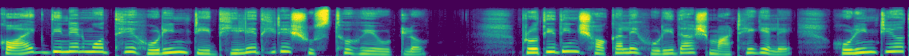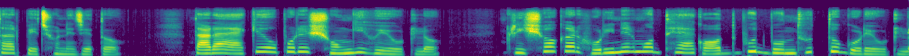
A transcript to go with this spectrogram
কয়েকদিনের মধ্যে হরিণটি ধীরে ধীরে সুস্থ হয়ে উঠল। প্রতিদিন সকালে হরিদাস মাঠে গেলে হরিণটিও তার পেছনে যেত। তারা একে অপরের সঙ্গী হয়ে উঠল। কৃষক আর হরিণের মধ্যে এক অদ্ভুত বন্ধুত্ব গড়ে উঠল।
